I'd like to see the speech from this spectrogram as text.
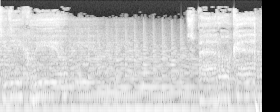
ti dico io. Spero che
